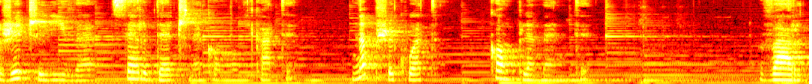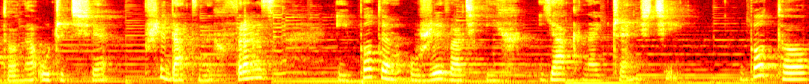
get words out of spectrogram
życzliwe, serdeczne komunikaty, na przykład komplementy. Warto nauczyć się przydatnych fraz i potem używać ich jak najczęściej, bo to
